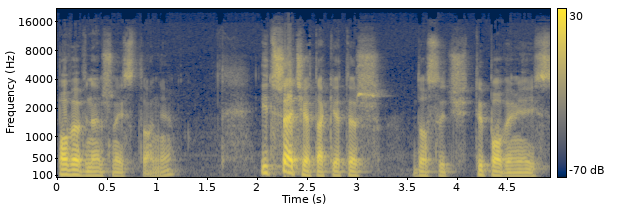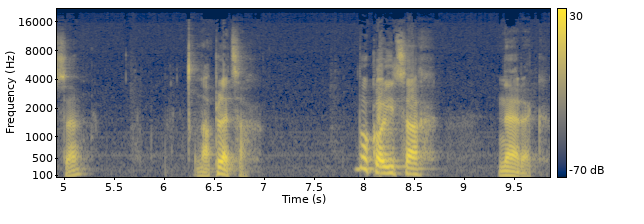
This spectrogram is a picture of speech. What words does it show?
po wewnętrznej stronie. I trzecie, takie też dosyć typowe miejsce, na plecach, w okolicach nerek.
